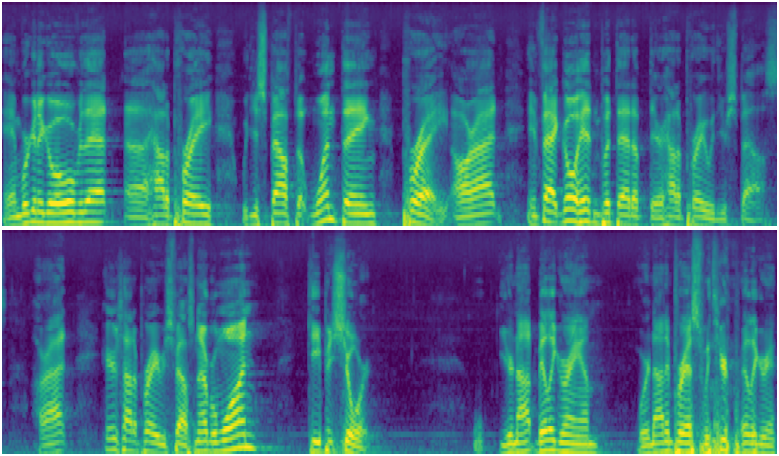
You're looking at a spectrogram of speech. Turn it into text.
And we're going to go over that, uh, how to pray with your spouse. But one thing, pray, all right? In fact, go ahead and put that up there, how to pray with your spouse, all right? Here's how to pray with your spouse. Number one, keep it short. You're not Billy Graham. We're not impressed with your Billy Graham.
